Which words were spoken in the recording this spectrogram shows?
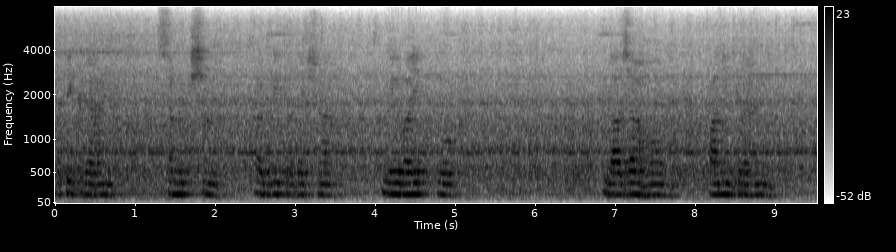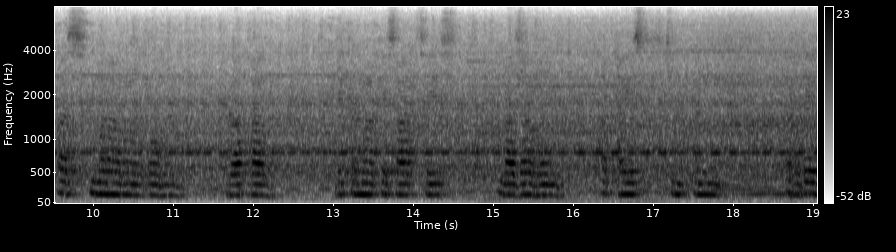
प्रतिग्रहण, समीक्षण, अग्नि प्रदक्षिणा, वैवाहिक योग, लाजा होम, पानी ग्रहण स्मरण गाथा, विक्रमा के साथ शेष, लाजा होम, अट्ठाईस चिंतन, हृदय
